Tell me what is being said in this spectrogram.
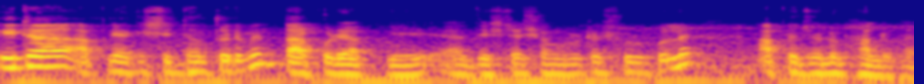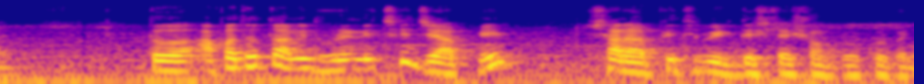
এটা আপনি আগে সিদ্ধান্ত নেবেন তারপরে আপনি আহ, দেশটাই সংগ্রহটা শুরু করলে আপনার জন্য ভালো হয়। তো আপাতত আমি ধরে নিচ্ছি যে আপনি সারা পৃথিবীর দেশটাই সংগ্রহ করবেন।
